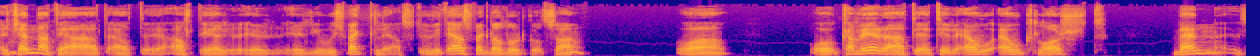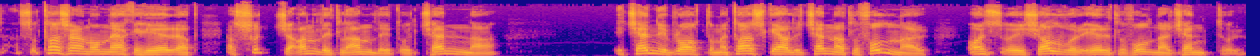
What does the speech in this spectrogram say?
erkänna till att att att allt är är är ju specklat alltså du vet är specklat dåligt gott så och och kan vara att det är till avklart men så tar sig han om näka här att jag söka andligt landligt och känna jag känner ju brått men ta ska jag känna till fullnar och själv är det till fullnar kentor.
